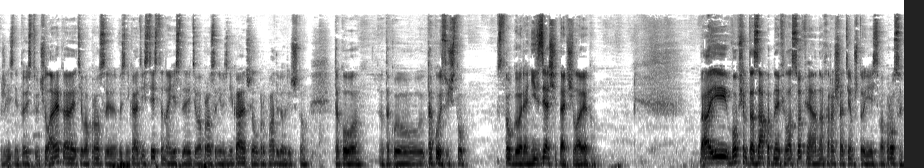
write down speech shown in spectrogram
жизни? То есть у человека эти вопросы возникают естественно. Если эти вопросы не возникают, Шилпрапада говорит, что такого, такое, такое существо, строго говоря, нельзя считать человеком. Да, и, в общем-то, западная философия, она хороша тем, что есть вопросы.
